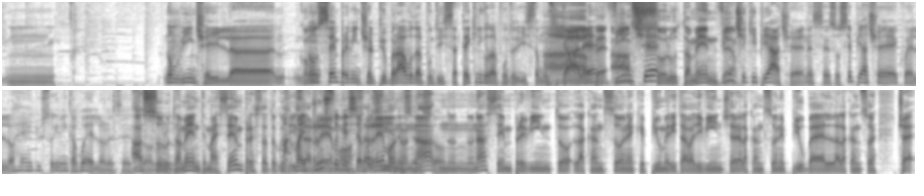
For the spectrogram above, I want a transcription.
mm, non vince il eh, non sempre vince il più bravo dal punto di vista tecnico, dal punto di vista musicale, Ah, beh, vince assolutamente. vince chi piace, nel senso se piace quello, è giusto che vinca quello, nel senso non- Assolutamente, ma è sempre stato Ma- così. ma è Sanremo, giusto che sia così, Sanremo non, ha, senso- non- non ha sempre vinto la canzone che più meritava di vincere, la canzone più bella, la canzone. Cioè,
